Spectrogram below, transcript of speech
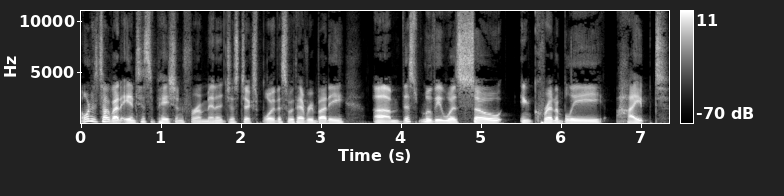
wanted to talk about anticipation for a minute, just to explore this with everybody. Um, this movie was so incredibly hyped.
